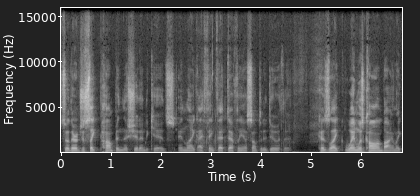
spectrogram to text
So they're just like pumping this shit into kids, and like I think that definitely has something to do with it. Cause like when was Columbine? Like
